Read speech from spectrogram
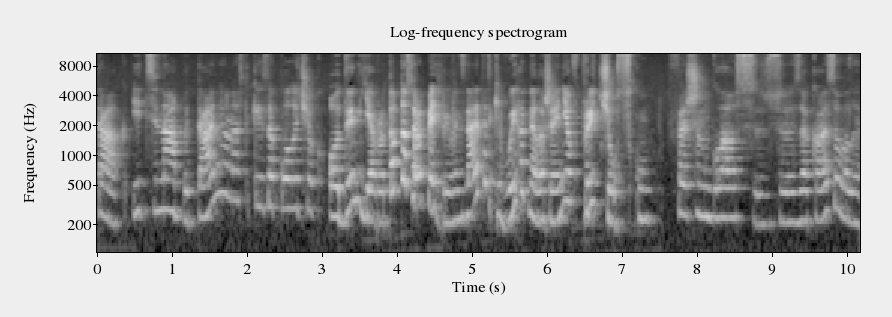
Так, і ціна питання у нас таких заколочок 1 євро, тобто 45 гривень. Знаєте, таке вигідне ложення в прическу. Fashion Glass заказували?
